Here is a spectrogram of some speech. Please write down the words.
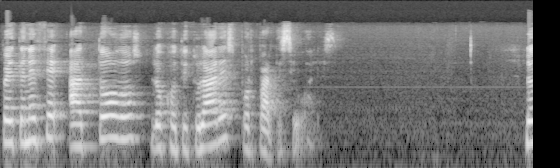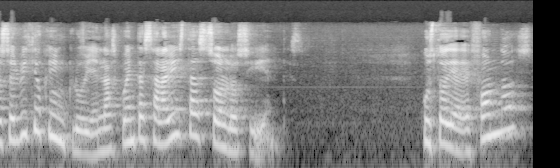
pertenece a todos los cotitulares por partes iguales. Los servicios que incluyen las cuentas a la vista son los siguientes. Custodia de fondos,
